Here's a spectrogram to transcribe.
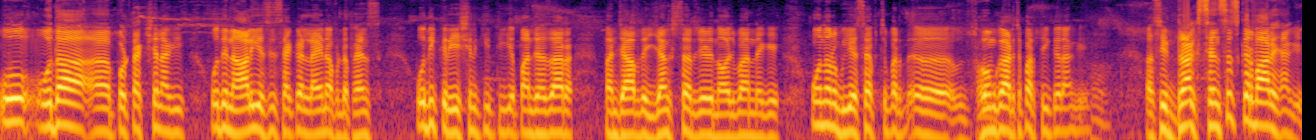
ਉਹ ਉਹਦਾ ਪ੍ਰੋਟੈਕਸ਼ਨ ਆ ਗਈ। ਉਹਦੇ ਨਾਲ ਹੀ ਅਸੀਂ ਸੈਕੰਡ ਲਾਈਨ ਆਫ ਡਿਫੈਂਸ ਉਹਦੀ ਕ੍ਰੀਏਸ਼ਨ ਕੀਤੀ ਹੈ 5000 ਪੰਜਾਬ ਦੇ ਯੰਗਸਟਰ ਜਿਹੜੇ ਨੌਜਵਾਨ ਨੇਗੇ ਉਹਨਾਂ ਨੂੰ ਬੀਐਸਐਫ ਚ ਹੋਮਗਾਰਡ ਚ ਭਰਤੀ ਕਰਾਂਗੇ। ਅਸੀਂ ਡਰੱਗ ਸੈਂਸਸ ਕਰਵਾ ਰਹੇ ਹਾਂਗੇ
